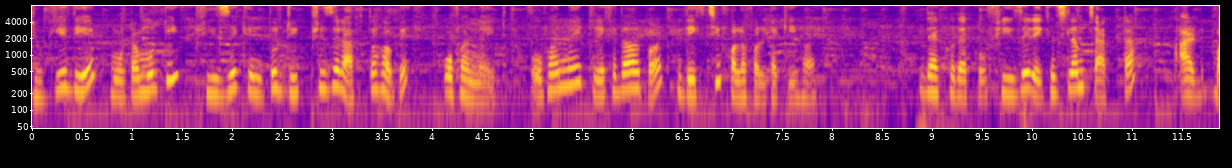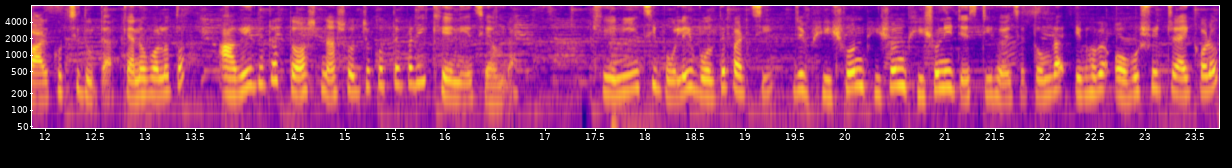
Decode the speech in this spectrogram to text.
ঢুকিয়ে দিয়ে মোটামুটি ফ্রিজে কিন্তু ডিপ ফ্রিজে রাখতে হবে ওভারনাইট ওভারনাইট রেখে দেওয়ার পর দেখছি ফলাফলটা কী হয়। দেখো দেখো ফ্রিজে রেখেছিলাম চারটা। আর বার করছি দুটা। কেন বলো তো? আগেই দুটো টস না সহ্য করতে পারি, খেয়ে নিয়েছি আমরা। খেয়ে নিয়েছি বলেই বলতে পারছি যে ভীষণ ভীষণ, ভীষণই টেস্টি হয়েছে। তোমরা এভাবে অবশ্যই ট্রাই করো।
